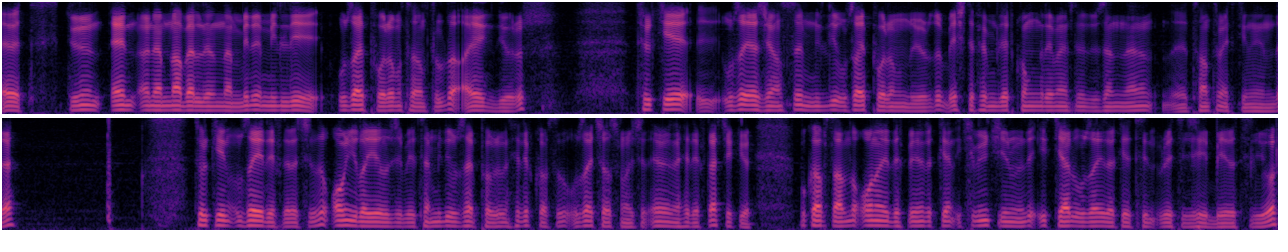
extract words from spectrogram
Evet, dünün en önemli haberlerinden biri Milli Uzay Programı tanıtıldı. Ay'a gidiyoruz. Türkiye e, Uzay Ajansı Milli Uzay Programı'nı duyurdu. Beştepe Millet Kongre Meclisi'nde düzenlenen e, tanıtım etkinliğinde Türkiye'nin uzay hedefleri açıldı. 10 yıla yayılacağı belirten Milli Uzay Programı hedef kapsamında uzay çalışmaları için en önemli hedefler çekiyor. Bu kapsamda 10 hedef belirlenirken 2003-2020'de ilk yerli uzay roketin üretileceği belirtiliyor.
